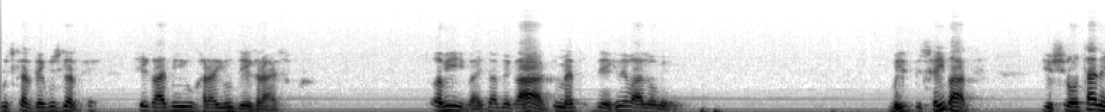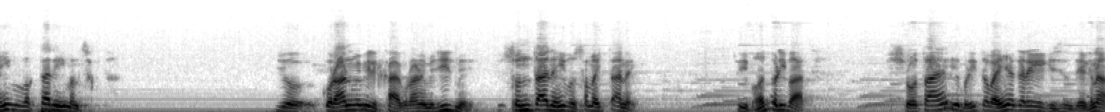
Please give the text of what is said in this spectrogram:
कुछ करते कुछ करते। एक आदमी यूँ खड़ा, यूँ देख रहा है सबको तो अभी भाई साहब ने कहा कि मैं तो देखने वालों में हूँ। सही बात है। जो श्रोता नहीं, वो वक्ता नहीं बन सकता। जो कुरान में भी लिखा है कुरान मजीद में सुनता नहीं, वो समझता नहीं। तो ये बहुत बड़ी बात है। श्रोता है, ये बड़ी तबाहियाँ करेंगे किसी ने देखना।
